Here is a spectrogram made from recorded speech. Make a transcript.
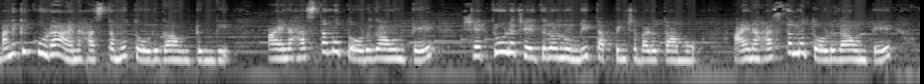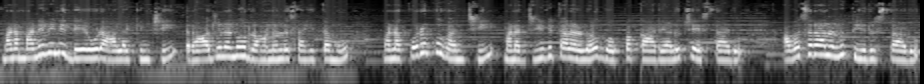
మనకి కూడా ఆయన హస్తము తోడుగా ఉంటుంది. ఆయన హస్తము తోడుగా ఉంటే శత్రువుల చేతిలో నుండి తప్పించబడతాము. ఆయన హస్తము తోడుగా ఉంటే మన మనవిని దేవుడు ఆలకించి రాజులను రాణుల సహితము మన కొరకు వంచి మన జీవితాలలో గొప్ప కార్యాలు చేస్తాడు. అవసరాలను తీరుస్తాడు.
